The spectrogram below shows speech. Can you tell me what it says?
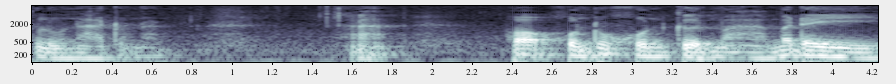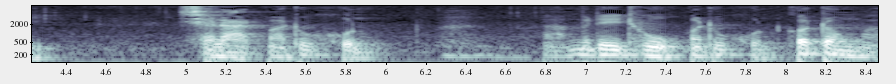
กรุณาตรงนั้นเพราะคนทุกคนเกิดมาไม่ได้ฉลาดมาทุกคนไม่ได้ถูกมาทุกคนก็ต้องมา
